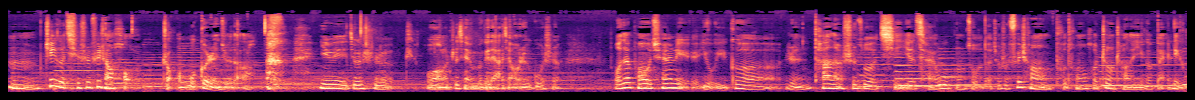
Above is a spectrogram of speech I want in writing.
嗯，这个其实非常好找，我个人觉得啊，因为就是我忘了之前有没有给大家讲过这个故事。我在朋友圈里有一个人，他呢是做企业财务工作的，就是非常普通和正常的一个白领。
